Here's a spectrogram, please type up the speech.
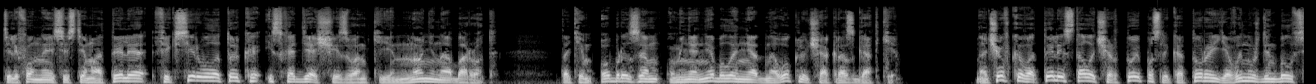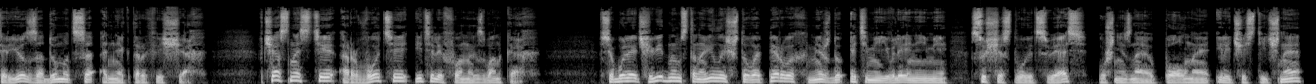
Телефонная система отеля фиксировала только исходящие звонки, но не наоборот. Таким образом, у меня не было ни одного ключа к разгадке. Ночевка в отеле стала чертой, после которой я вынужден был всерьез задуматься о некоторых вещах. В частности, о рвоте и телефонных звонках — все более очевидным становилось, что, во-первых, между этими явлениями существует связь, уж не знаю, полная или частичная,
